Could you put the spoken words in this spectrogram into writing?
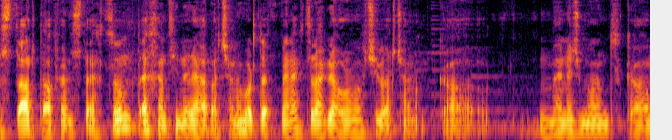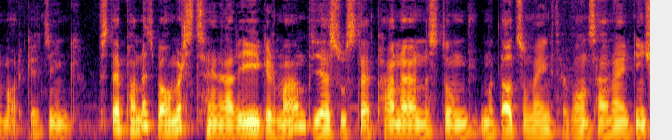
ստարտափ են ստեղծում, տեղ խնդիրներ է առաջանում, որտեղ մենակ ծրագրավորումով չի վերջանում։ Կա management, կա marketing, Ստեփանը զբաղվում էր սցենարի գրմամբ, ես ու Ստեփանը նստում մտածում էինք, թե ոնց անենք, ինչ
